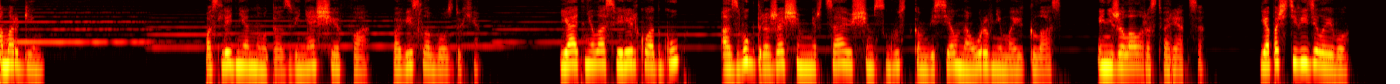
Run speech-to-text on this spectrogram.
Амаргин. Последняя нота, звенящая фа, повисла в воздухе. Я отняла свирельку от губ, а звук дрожащим мерцающим сгустком висел на уровне моих глаз и не желал растворяться. Я почти видела его.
